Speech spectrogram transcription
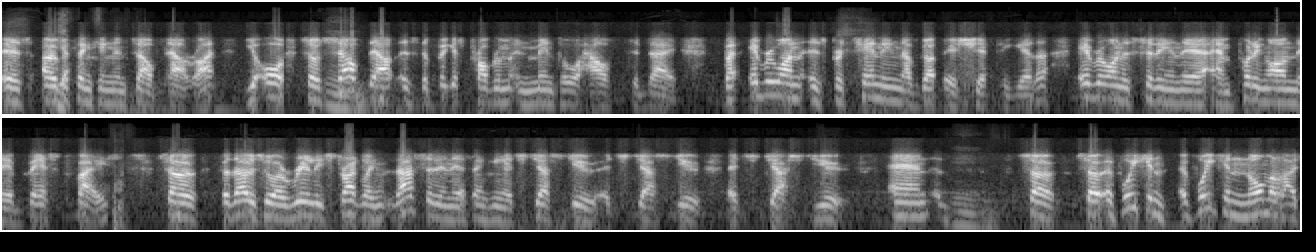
is overthinking and self-doubt, right? You all, so hmm. self-doubt is the biggest problem in mental health today. But everyone is pretending they've got their shit together. Everyone is sitting there and putting on their best face. So for those who are really struggling, they're sitting there thinking it's just you, it's just you, it's just you. And so so if we can if we can normalize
